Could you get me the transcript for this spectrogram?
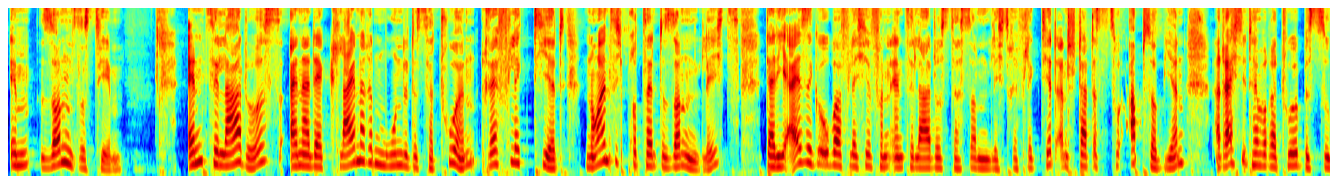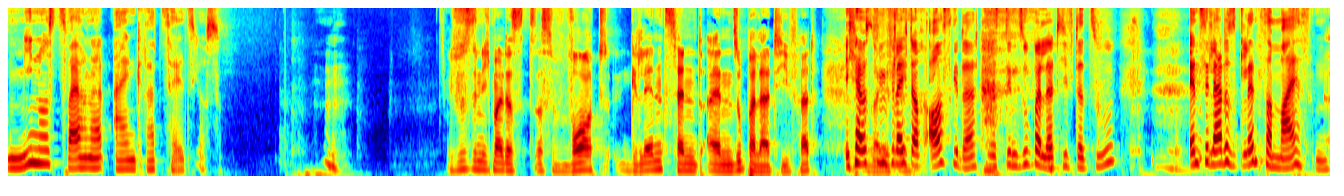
im Sonnensystem. Enceladus, einer der kleineren Monde des Saturn, reflektiert 90 Prozent des Sonnenlichts. Da die eisige Oberfläche von Enceladus das Sonnenlicht reflektiert, anstatt es zu absorbieren, erreicht die Temperatur bis zu minus 201 Grad Celsius. Ich wusste nicht mal, dass das Wort glänzend einen Superlativ hat. Ich habe es mir vielleicht auch ausgedacht, du hast den Superlativ dazu. Enceladus glänzt am meisten,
